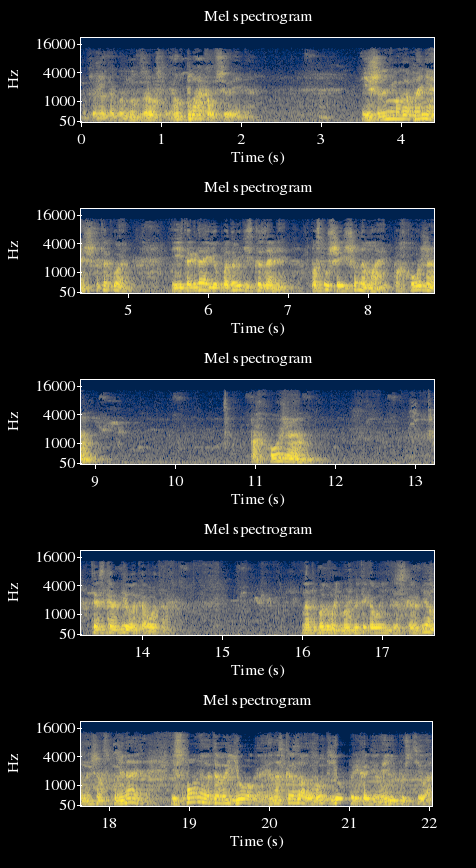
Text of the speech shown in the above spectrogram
Вот уже такой, ну, взрослый. И он плакал все время. И что-то не могла понять, что такое. И тогда ее подруги сказали, послушай, еще на май, похоже, похоже, ты оскорбила кого-то. Надо подумать, может быть, ты кого-нибудь оскорбил. Он начал вспоминать и вспомнил этого йога. И она сказала, вот йог приходил, я не пустила.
